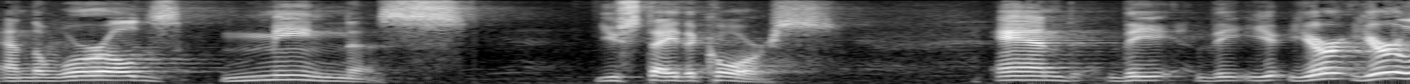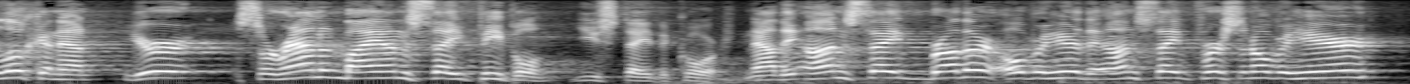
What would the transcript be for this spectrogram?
and the world's meanness. You stay the course. And the, the, you're, you're looking at, you're surrounded by unsaved people, you stay the course. Now, the unsaved brother over here, the unsaved person over here,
